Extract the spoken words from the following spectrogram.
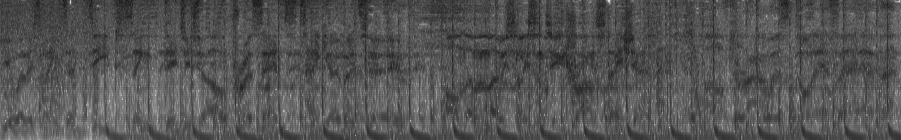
You are listening to Deep Sync Digital presents Takeover 2 on the most listened to trance station, AfterHours.fm.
